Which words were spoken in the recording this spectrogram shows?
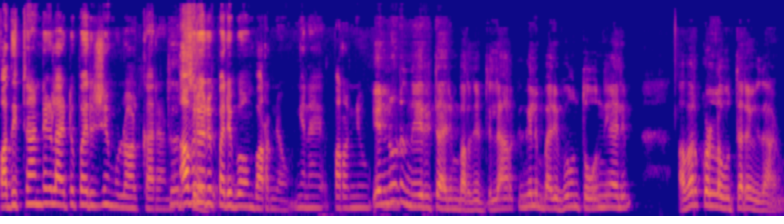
പതിറ്റാണ്ടുകളായിട്ട് പരിചയമുള്ള ആൾക്കാരാണ്. അവരൊരു. പരിഭവം പറഞ്ഞു? ഇങ്ങനെ പറഞ്ഞു? എന്നോട് നേരിട്ട് ആരും പറഞ്ഞിട്ടില്ല. ആർക്കെങ്കിലും പരിഭവം തോന്നിയാലും അവർക്കുള്ള ഉത്തരം ഇതാണ്.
